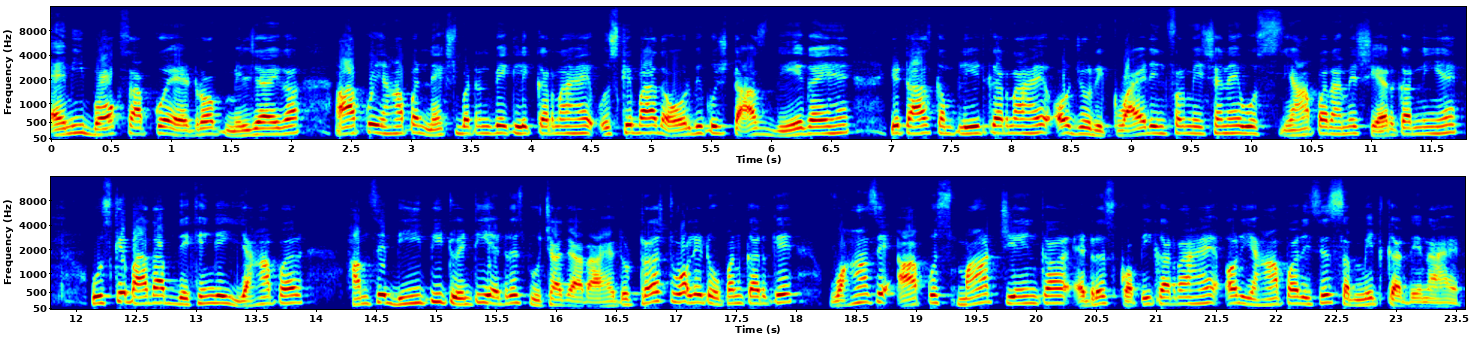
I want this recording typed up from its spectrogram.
एम बॉक्स आपको एड्रॉप मिल जाएगा। आपको यहाँ पर नेक्स्ट बटन पे क्लिक करना है। उसके बाद और भी कुछ टास्क दिए गए हैं। ये टास्क कंप्लीट करना है और जो रिक्वायर्ड इन्फॉर्मेशन है, वो यहाँ पर हमें शेयर करनी है। उसके बाद आप देखेंगे यहाँ पर हमसे बीईपी ट्वेंटी एड्रेस पूछा जा रहा है। तो ट्रस्ट वॉलेट ओपन करके वहाँ से आपको स्मार्ट चेन का एड्रेस कॉपी करना है और यहाँ पर इसे सबमिट कर देना है।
